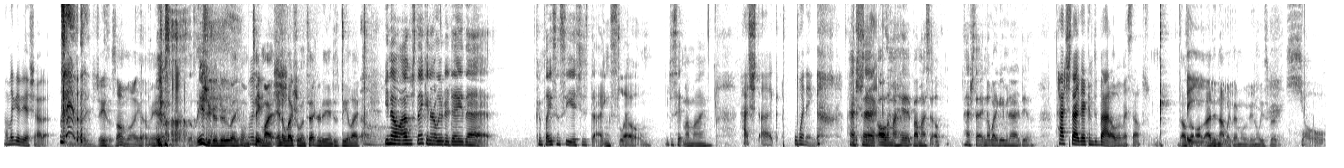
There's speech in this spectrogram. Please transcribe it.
I'm gonna give you a shout out. Like, Jesus, something like I mean, it's the least you could do. Like, you gonna take my intellectual integrity and just be like, oh. you know, I was thinking earlier today that complacency is just dying slow. It just hit my mind. Hashtag winning. Hashtag all in my head by myself. Hashtag nobody gave me that idea. Hashtag I can do battle by myself. That was a, I did not like that movie in the least bit. Yo,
